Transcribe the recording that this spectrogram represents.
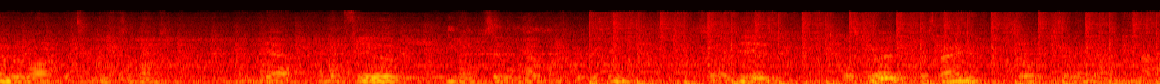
on Bulldog, that's my name sometimes. And yeah, I Phil, and then he said to me, I'll come to play with him. So I did, it was good, first time, so second time, and now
